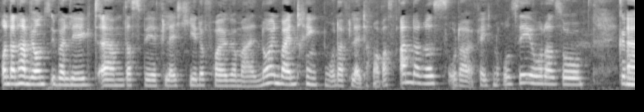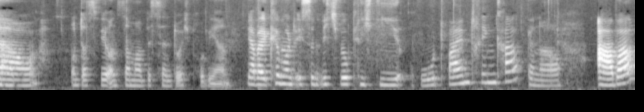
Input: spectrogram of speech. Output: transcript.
Und dann haben wir uns überlegt, ähm, dass wir vielleicht jede Folge mal einen neuen Wein trinken oder vielleicht auch mal was anderes oder vielleicht ein Rosé oder so. Genau. Ähm, und dass wir uns da mal ein bisschen durchprobieren. Ja, weil Kim und ich sind nicht wirklich die Rotweintrinker. Genau. Aber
